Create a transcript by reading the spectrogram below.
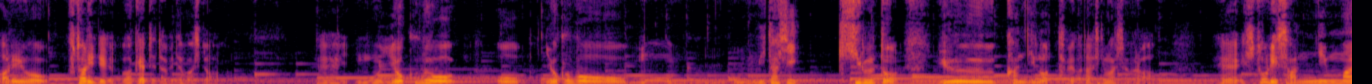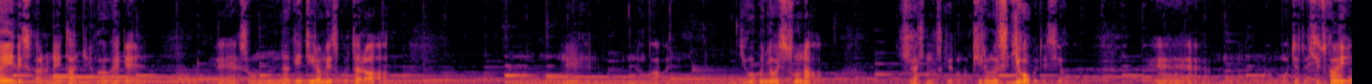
あれを2人で分け合って食べてました。ね、もう欲望を、欲望をもう満たしきるという感じの食べ方してましたから。ね、1人3人前ですからね、単純に考えて。ね、そんだけティラミス食ったら、ね、なんか、地獄に落ちそうな気がしますけども、ティラミス地獄ですよ。え、もうもうちょっと静かに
